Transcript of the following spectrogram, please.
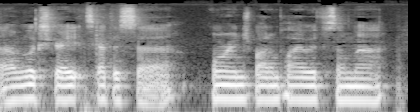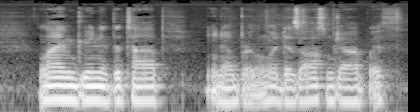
Um, it looks great. It's got this uh, orange bottom ply with some uh, lime green at the top. You know, Berlinwood does awesome job with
